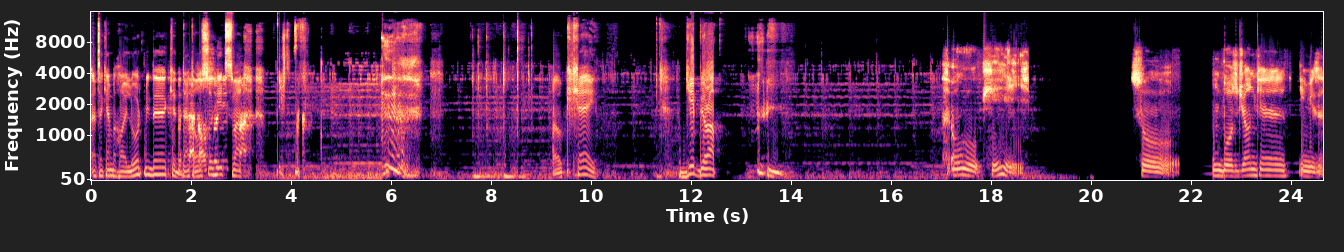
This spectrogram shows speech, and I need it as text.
attack م به هایلورد میده که that also hits و okay. گیب you're up. okay so اون بزجان که این ویزه.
